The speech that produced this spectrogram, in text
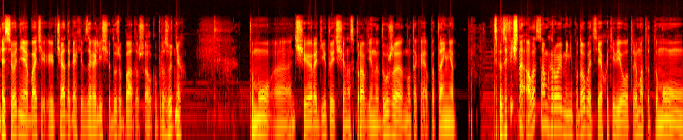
А сьогодні я бачив і в чатиках, і взагалі ще дуже багато шелку присутніх. Тому е, чи радіти, чи насправді не дуже, ну таке питання специфічне, але сам герой мені подобається. Я хотів його отримати, тому,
